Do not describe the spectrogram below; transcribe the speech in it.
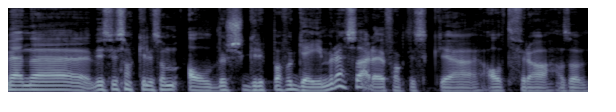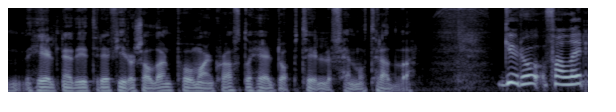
Men eh, hvis vi snakker liksom aldersgruppa for gamere, så er det faktisk eh, alt fra altså, helt ned i tre-fireårsalderen på Minecraft og helt opp til 35. Guro Faller,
